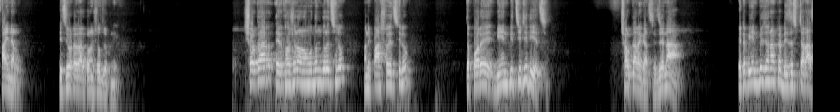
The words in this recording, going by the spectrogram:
ফাইনাল। কিছু ওটার আর কোনো সুযোগ নেই। সরকার এর খসড়া অনুমোদন করেছিল মানে পাশ হয়েছিল। তো পরে বিএনপি চিঠি দিয়েছে সরকারের কাছে যে, না, এটা বিএনপির জন্য একটা ডিজাস্টারাস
